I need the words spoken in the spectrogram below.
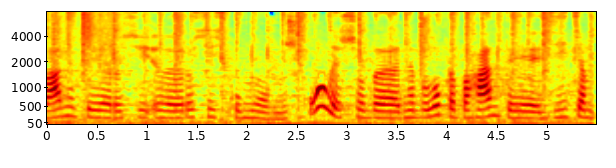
банити е, російськомовні школи, щоб не було пропаганди дітям.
